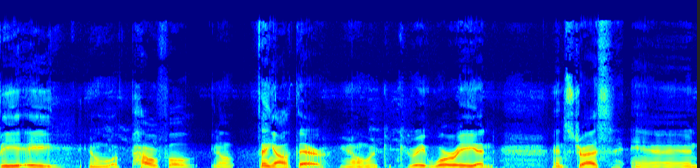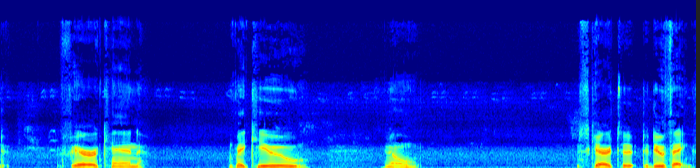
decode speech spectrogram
be a you know a powerful you know thing out there. You know, it can create worry and and stress and fear can make you, you know, scared to, to do things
